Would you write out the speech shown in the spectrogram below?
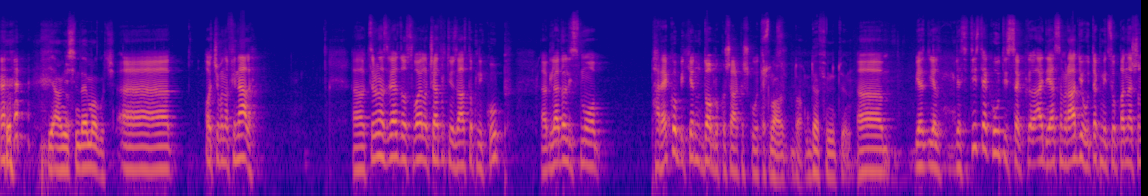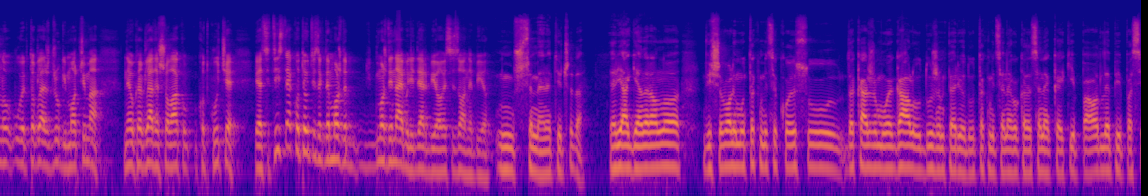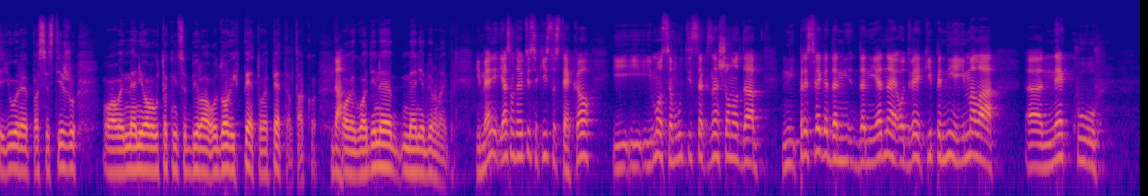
ja mislim da je moguće. Uh, hoćemo na finale. Uh, Crvena zvezda osvojila četvrti uzastopni kup. Uh, gledali smo, pa rekao bih, jednu dobru košarkašku utakmicu. Da, definitivno. Uh, jel, jel, jel si ti stekao utisak, ajde, ja sam radio utakmicu, pa znaš, ono, uvek to gledaš drugim očima, nego kad gledaš ovako kod kuće, jel si ti stekao te utisak da je možda, možda i najbolji derbi ove sezone bio? Mm, što se mene tiče, da. Jer ja generalno više volim utakmice koje su, da kažem, u egalu u dužem periodu utakmice nego kada se neka ekipa odlepi, pa se jure, pa se stižu. Ovaj, meni ova utakmica bila od ovih pet, ove pet, ali tako, da. ove godine, meni je bila najbolja. I meni, ja sam taj utisak isto stekao i, i imao sam utisak, znaš, ono da, ni, pre svega da, ni, da ni jedna od dve ekipe nije imala uh, neku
